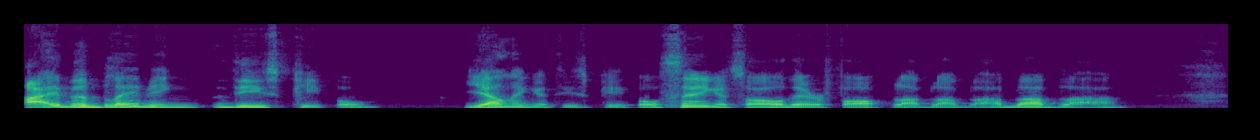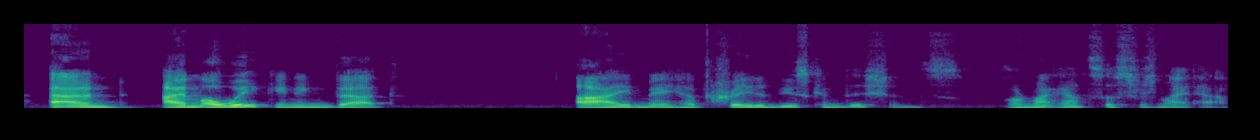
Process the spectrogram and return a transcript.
I've been blaming these people yelling at these people saying it's all their fault blah blah blah blah blah and I'm awakening that I may have created these conditions or my ancestors might have.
